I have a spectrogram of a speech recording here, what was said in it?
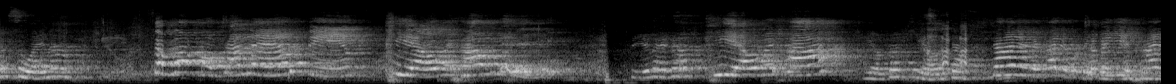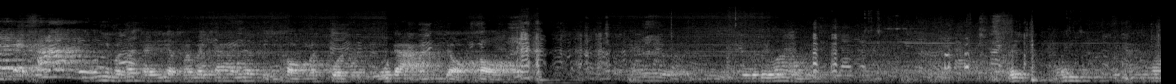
มันสวยนะสำหรับของฉันแล้วสีเขียวไหมคะองค์หญิงสีอะไรนะ เขียวไหมคะ เขียวก็เขียวจ้ะได้เลยไหมคะเดี๋ยวผมจะไปหยิบให้เลย ไหมคะนี่มันเข้าใจเรียกมันไม่กล้าเรื่องสีทองมันควรกูด่ามันอีดอกทองมึงจะไปว่าเขาเฮ้ยเอาไว้ดีว่า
